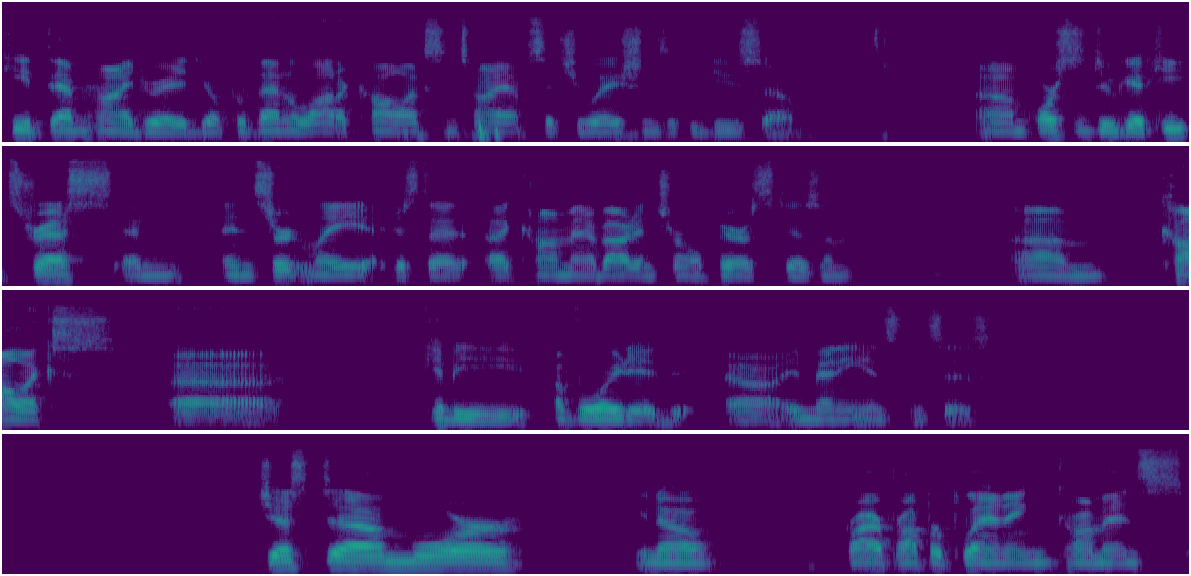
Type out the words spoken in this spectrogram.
keep them hydrated. You'll prevent a lot of colics and tie-up situations if you do so. Um, horses do get heat stress, and and certainly just a, a comment about internal parasitism. Um, colics uh, can be avoided uh, in many instances just uh, more, you know, prior proper planning comments.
